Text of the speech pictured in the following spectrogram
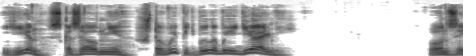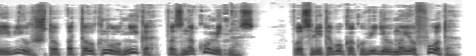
Йен сказал мне, что выпить было бы идеальней. Он заявил, что подтолкнул Ника познакомить нас после того, как увидел мое фото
